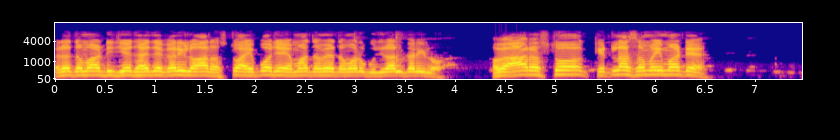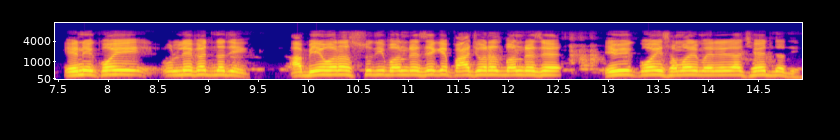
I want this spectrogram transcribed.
એટલે તમારાથી જે થાય તે કરી લો. આ રસ્તો આપ્યો છે, એમાં તમે તમારું ગુજરાન કરી લો. હવે આ રસ્તો કેટલા સમય માટે? એની કોઈ ઉલ્લેખ જ નથી. આ બે વર્ષ સુધી બંધ રહેશે કે પાંચ વર્ષ બંધ રહેશે, એવી કોઈ સમય મર્યાદા છે જ નથી.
